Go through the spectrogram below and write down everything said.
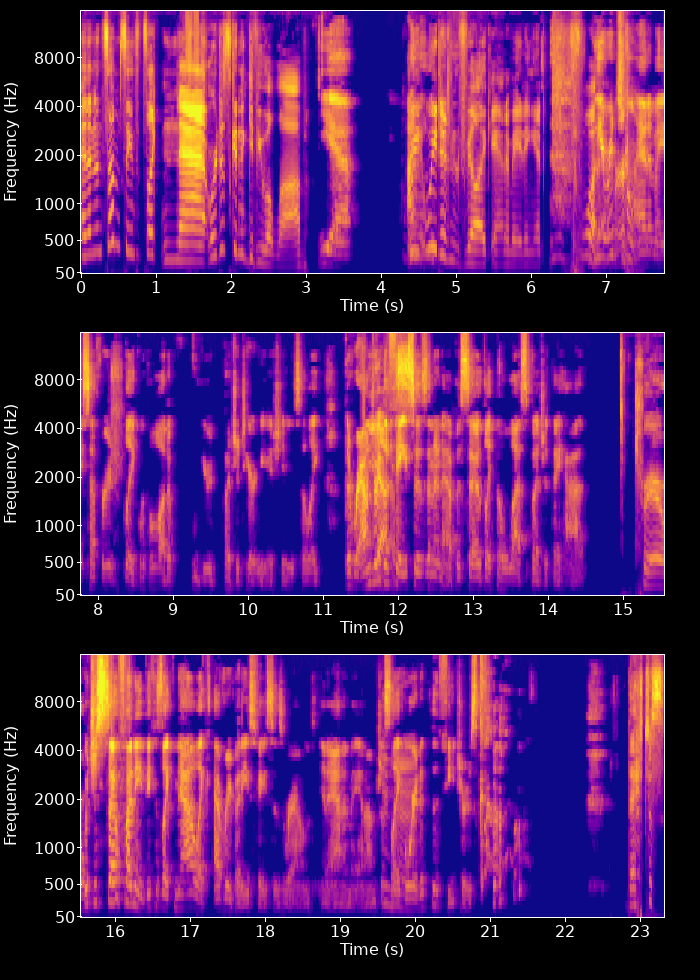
And then in some scenes it's like, nah, we're just gonna give you a lob. Yeah. I We, mean- we didn't feel like animating it. The original anime suffered like with a lot of weird budgetary issues. So like the rounder Yes. the faces in an episode, like the less budget they had. True. Which is so funny because like now like everybody's face is round in anime and I'm just like, Mhm. where did the features go? They just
